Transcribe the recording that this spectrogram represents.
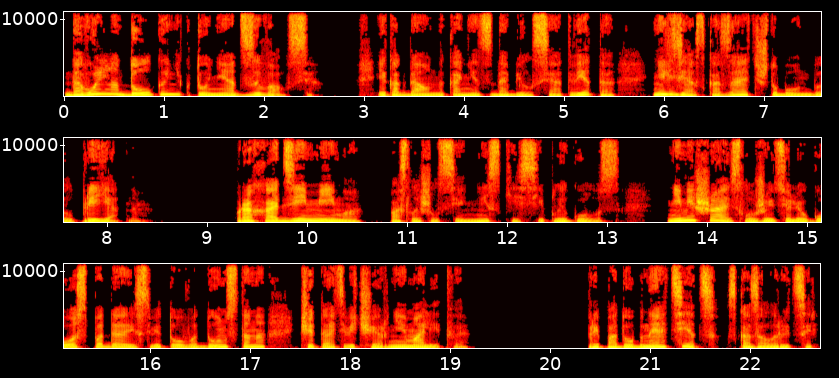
Довольно долго никто не отзывался. И когда он, наконец, добился ответа, нельзя сказать, чтобы он был приятным. «Проходи мимо», — послышался низкий сиплый голос. «Не мешай служителю Господа и святого Дунстона читать вечерние молитвы». «Преподобный отец», — сказал рыцарь,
